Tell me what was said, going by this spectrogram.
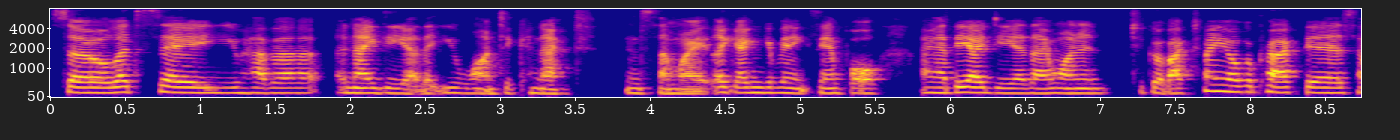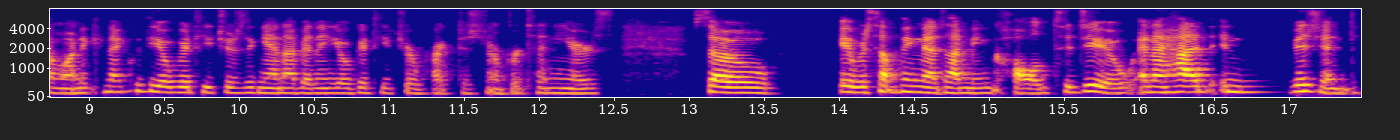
So let's say you have a an idea that you want to connect in some way. Like I can give an example. I had the idea that I wanted to go back to my yoga practice. I want to connect with yoga teachers again. I've been a yoga teacher practitioner for 10 years. So it was something that I'm being called to do. And I had envisioned,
